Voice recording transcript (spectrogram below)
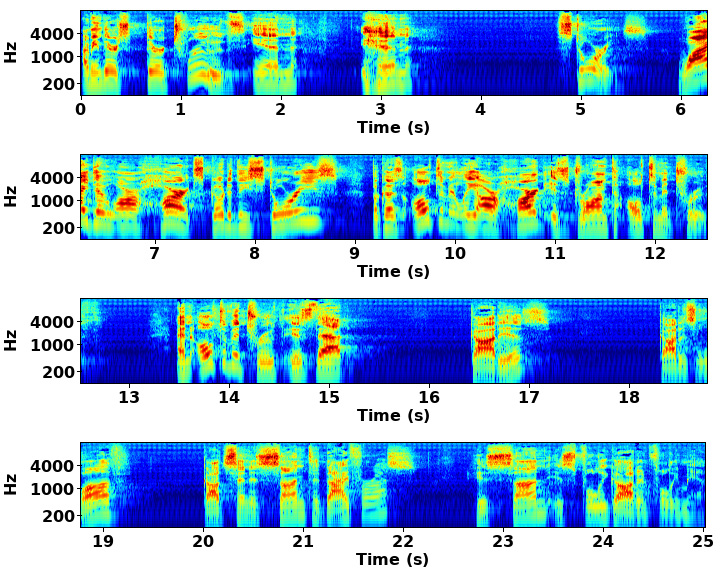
I mean, there's, there are truths in, in stories. Why do our hearts go to these stories? Because ultimately, our heart is drawn to ultimate truth. And ultimate truth is that God is, God is love, God sent his Son to die for us. His Son is fully God and fully man.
